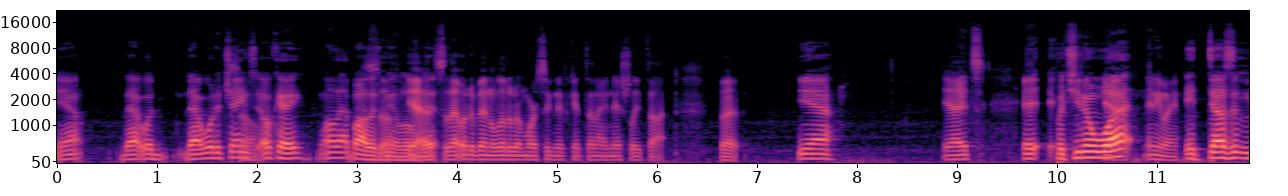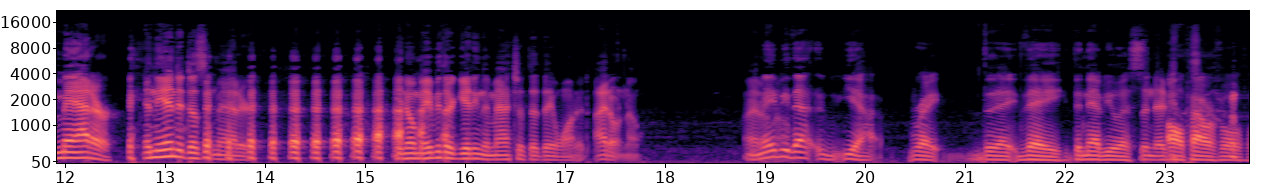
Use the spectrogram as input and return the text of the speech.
Yeah. That would that would have changed. So- okay. Well, that bothers so, me a little bit. yeah, bit. so that would have been a little bit more significant than I initially thought. But Yeah. yeah, it's it. But you know yeah, what? Anyway, It doesn't matter. in the end, it doesn't matter. you know, maybe they're getting the matchup that they wanted. I don't know. maybe know. that. Yeah, right. They, they, the nebulous, The nebulous. all powerful,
